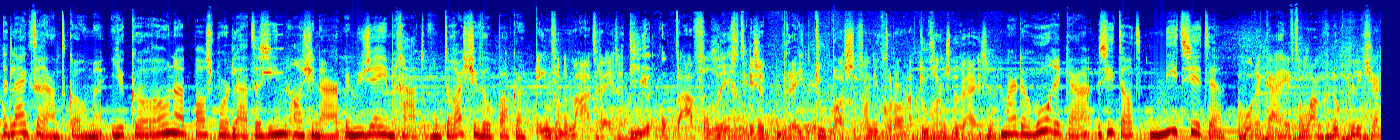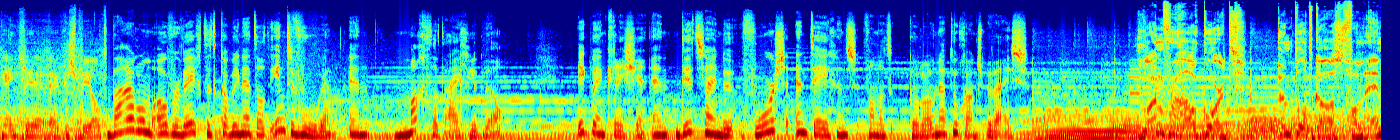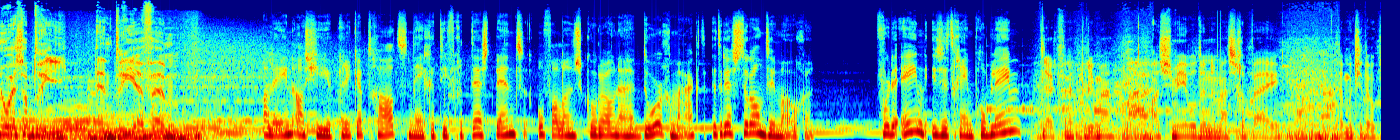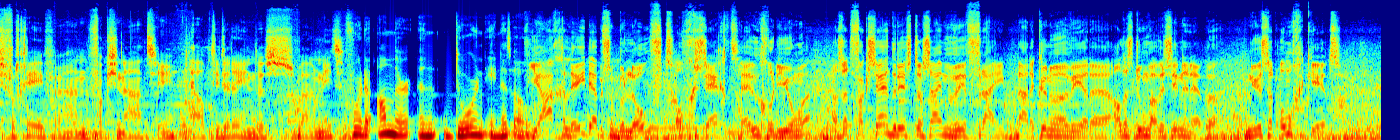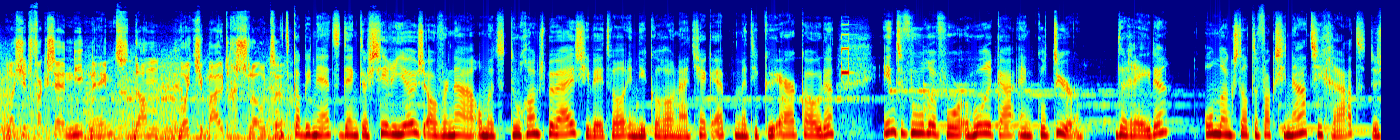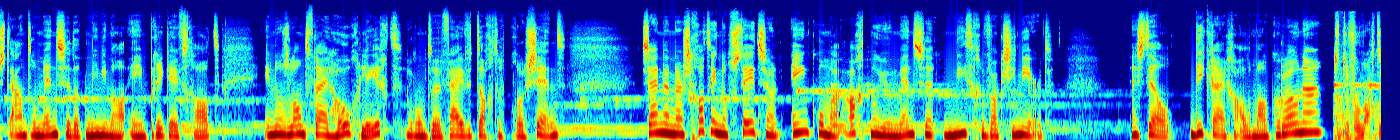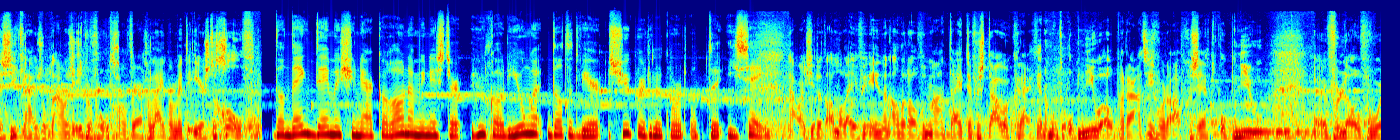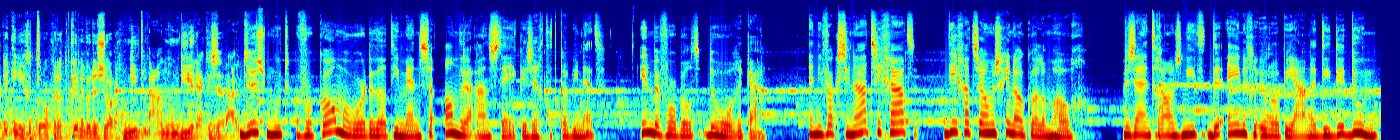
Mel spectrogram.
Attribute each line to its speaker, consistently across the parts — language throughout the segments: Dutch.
Speaker 1: Het lijkt eraan te komen. Je coronapaspoort laten zien als je naar een museum gaat of een terrasje wil pakken.
Speaker 2: Een van de maatregelen die op tafel ligt is het breed toepassen van die coronatoegangsbewijzen.
Speaker 1: Maar de horeca ziet dat niet zitten.
Speaker 3: De horeca heeft al lang genoeg politieagentje eh, gespeeld.
Speaker 1: Waarom overweegt het kabinet dat in te voeren? En mag dat eigenlijk wel? Ik ben Chrisje en dit zijn de voors en tegens van het coronatoegangsbewijs.
Speaker 4: Lang verhaal kort. Een podcast van NOS op 3 en 3FM.
Speaker 1: Alleen als je je prik hebt gehad, negatief getest bent of al eens corona hebt doorgemaakt, het restaurant in mogen. Voor de een is het geen probleem,
Speaker 5: Ja, ik vind het prima. Als je mee wilt in de maatschappij, dan moet je het ook eens vergeven. En vaccinatie helpt iedereen, dus waarom niet?
Speaker 1: voor de ander een doorn in het oog.
Speaker 6: Een jaar geleden hebben ze beloofd of gezegd, hè, Hugo de Jonge, als het vaccin er is, dan zijn we weer vrij. Nou, dan kunnen we weer eh, alles doen waar we zin in hebben. Nu is dat omgekeerd. En als je het vaccin niet neemt, dan word je buitengesloten.
Speaker 1: Het kabinet denkt er serieus over na om het toegangsbewijs, je weet wel in die corona-check-app met die QR-code, in te voeren voor horeca en cultuur. De reden? Ondanks dat de vaccinatiegraad, dus het aantal mensen dat minimaal één prik heeft gehad, in ons land vrij hoog ligt, rond de 85 procent, zijn er naar schatting nog steeds zo'n 1,8 miljoen mensen niet gevaccineerd. En stel, die krijgen allemaal corona,
Speaker 2: De verwachte ziekenhuisopnames is bijvoorbeeld gewoon vergelijkbaar met de eerste golf.
Speaker 1: dan denkt demissionair coronaminister Hugo de Jonge dat het weer superdruk wordt op de IC.
Speaker 2: Nou, als je dat allemaal even in een anderhalve maand tijd te verstouwen krijgt... en dan moeten opnieuw operaties worden afgezegd, opnieuw eh, verloven worden ingetrokken... dat kunnen we de zorg niet aandoen, die rekken ze eruit.
Speaker 1: Dus moet voorkomen worden dat die mensen anderen aansteken, zegt het kabinet. In bijvoorbeeld de horeca. En die vaccinatiegraad, die gaat zo misschien ook wel omhoog. We zijn trouwens niet de enige Europeanen die dit doen.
